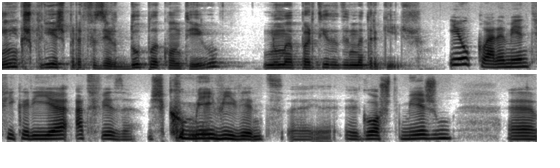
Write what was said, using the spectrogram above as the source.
Quem é que escolhias para fazer dupla contigo numa partida de matraquilhos? Eu claramente ficaria à defesa, mas como é evidente, uh, gosto mesmo é,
